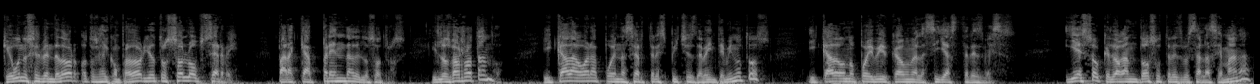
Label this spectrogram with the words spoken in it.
que uno es el vendedor, otro es el comprador y otro solo observe, para que aprenda de los otros. Y los vas rotando. Y cada hora pueden hacer tres pitches de 20 minutos y cada uno puede vivir cada una de las sillas tres veces. Y eso que lo hagan dos o tres veces a la semana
